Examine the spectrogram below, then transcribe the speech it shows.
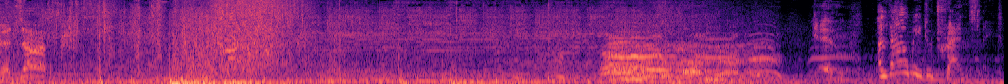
Heads up! Allow me to translate.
